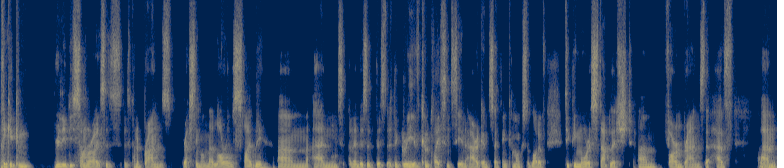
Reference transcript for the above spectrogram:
I think it can really be summarized as, as kind of brands resting on their laurels slightly um, and and then there's a there's a degree of complacency and arrogance i think amongst a lot of particularly more established um, foreign brands that have um,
